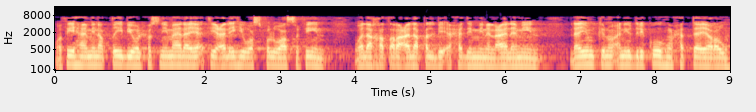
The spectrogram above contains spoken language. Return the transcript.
وفيها من الطيب والحسن ما لا يأتي عليه وصف الواصفين ولا خطر على قلب أحد من العالمين لا يمكن أن يدركوه حتى يروه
